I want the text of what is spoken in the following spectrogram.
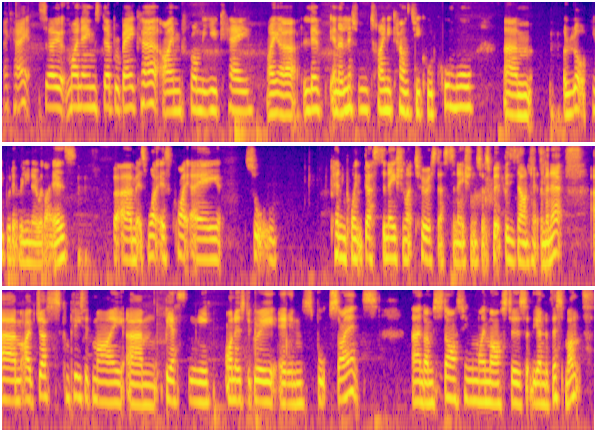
Okay, so my name's Deborah Baker. I'm from the UK. I uh, live in a little tiny county called Cornwall. Um, a lot of people don't really know where that is, but um, it's. It's quite a sort of pinpoint destination, like tourist destination. So it's a bit busy down here at the minute. Um, I've just completed my um, BSc honours degree in sports science, and I'm starting my masters at the end of this month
